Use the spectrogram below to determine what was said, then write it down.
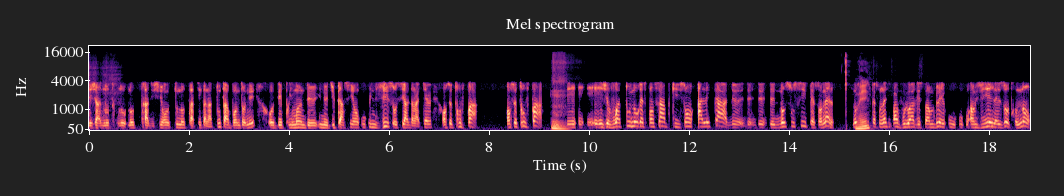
déjà notre, notre, tradition, toutes nos pratiques, on a tout abandonné au déprimant d'une éducation ou une vie sociale dans laquelle on ne se trouve pas on se trouve pas. Hmm. Et, je vois tous nos responsables qui sont à l'écart de, de, nos soucis personnels. Nos soucis personnels, c'est pas vouloir ressembler ou, envier les autres. Non,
